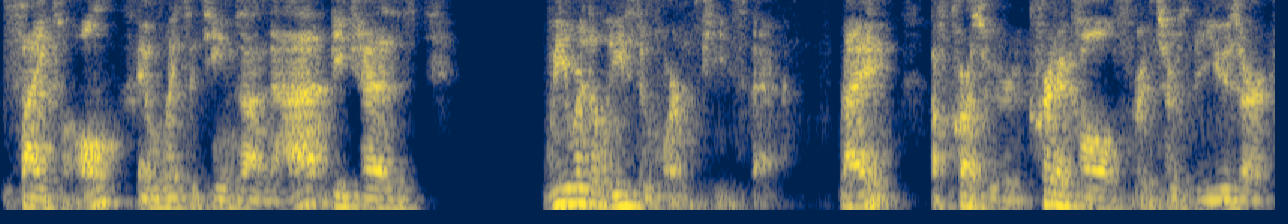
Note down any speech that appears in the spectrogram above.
cycle and with the teams on that because we were the least important piece there, right? Of course, we were critical for in terms of the user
